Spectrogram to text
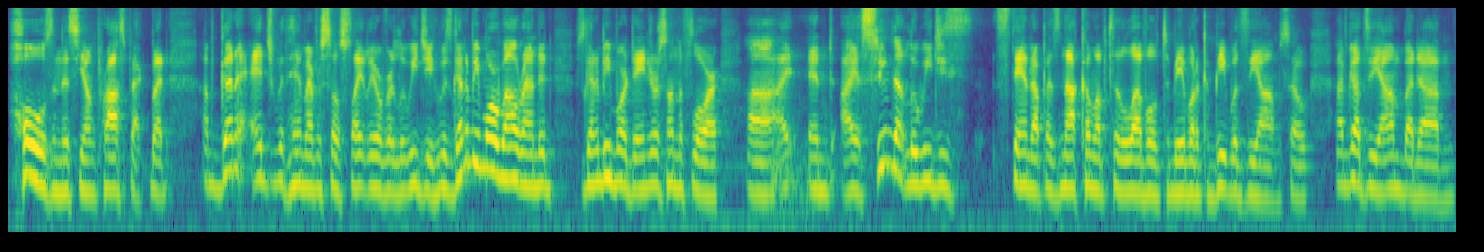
holes in this young prospect, but I'm going to edge with him ever so slightly over Luigi, who is going to be more well-rounded, who's going to be more dangerous on the floor. Uh, I, and I assume that Luigi's stand-up has not come up to the level to be able to compete with Ziam. So I've got Ziam, but um,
